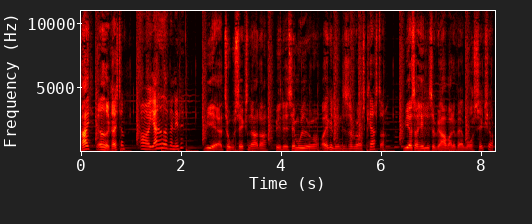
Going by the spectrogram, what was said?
Hej, jeg hedder Christian. Og jeg hedder Vanette. Vi er to sexnørder, BDSM-udøvere, og ikke alene det, så er vi også kærester. Vi er så heldige, at vi arbejder hver vores sexshop.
